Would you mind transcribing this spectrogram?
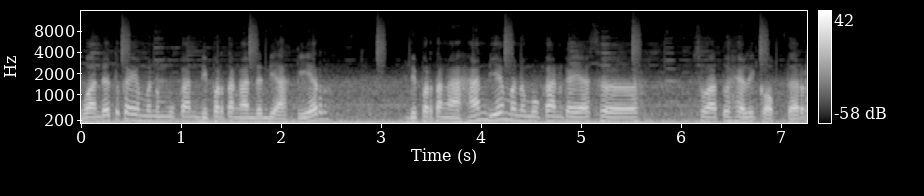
Wanda tuh kayak menemukan di pertengahan dan di akhir di pertengahan dia menemukan kayak se suatu helikopter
